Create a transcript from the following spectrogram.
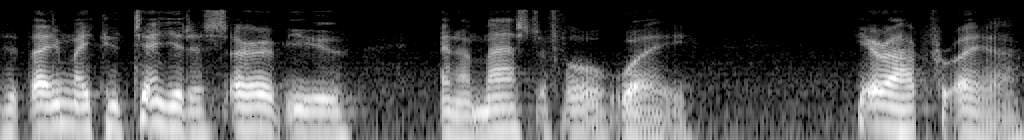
that they may continue to serve you in a masterful way. Hear our prayer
